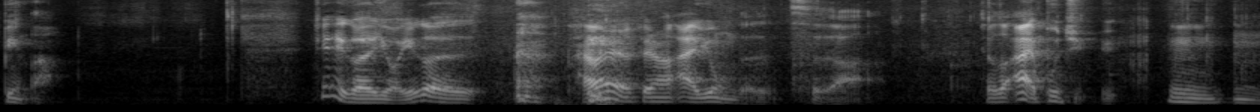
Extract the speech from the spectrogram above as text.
病啊？这个有一个 台湾人非常爱用的词啊，叫做“爱不举嗯，”。嗯，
